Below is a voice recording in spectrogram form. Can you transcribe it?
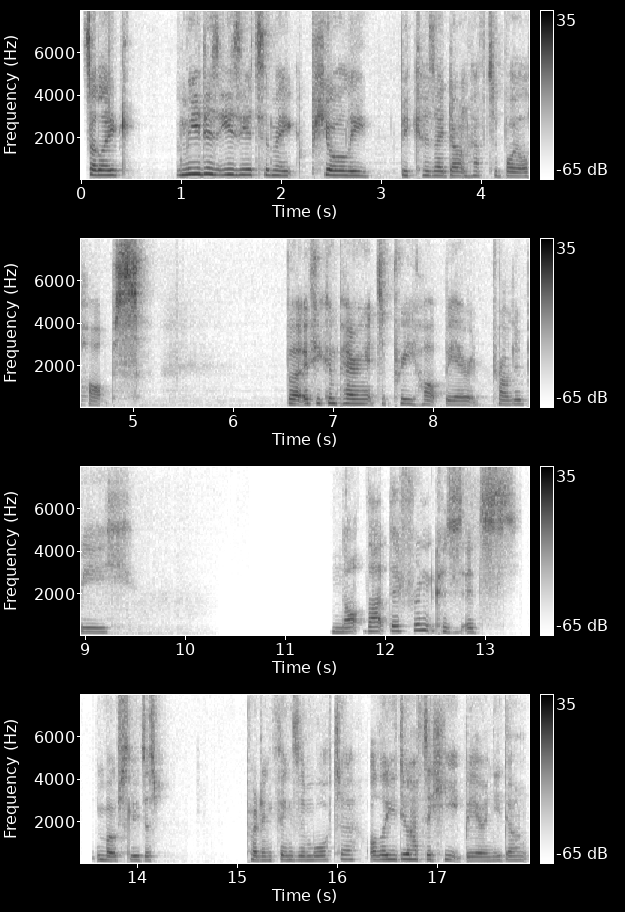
So, like, mead is easier to make purely because I don't have to boil hops. But if you're comparing it to pre hop beer, it'd probably be not that different because it's mostly just putting things in water. Although you do have to heat beer and you don't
